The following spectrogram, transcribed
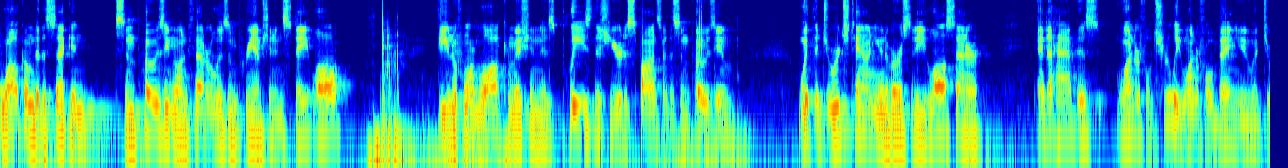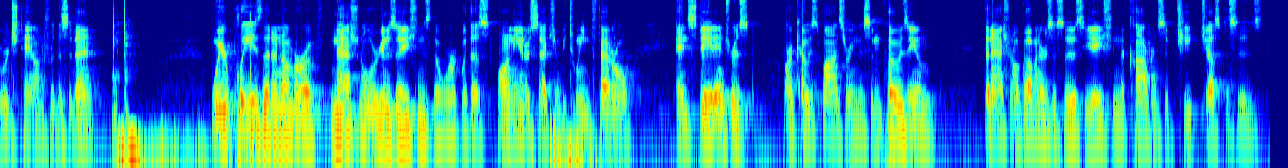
Welcome to the second Symposium on Federalism, Preemption, and State Law. The Uniform Law Commission is pleased this year to sponsor the symposium with the Georgetown University Law Center and to have this wonderful, truly wonderful venue at Georgetown for this event. We are pleased that a number of national organizations that work with us on the intersection between federal and state interest are co-sponsoring the symposium the National Governors Association, the Conference of Chief Justices,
